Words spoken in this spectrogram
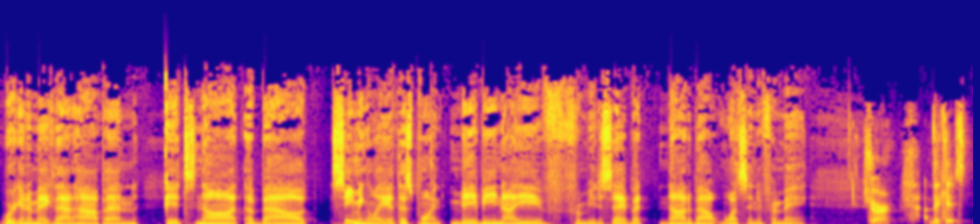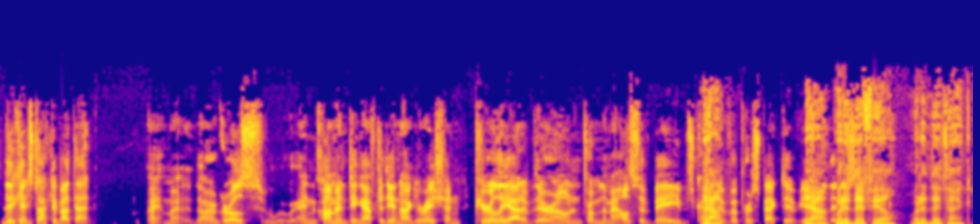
we're going to make that happen. It's not about seemingly at this point maybe naive for me to say but not about what's in it for me Sure. The kids the kids talked about that. My, my, our girls and commenting after the inauguration purely out of their own from the mouths of babes kind Yeah. of a perspective. you yeah know, what did they said- feel what did they think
